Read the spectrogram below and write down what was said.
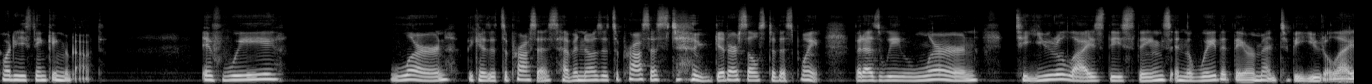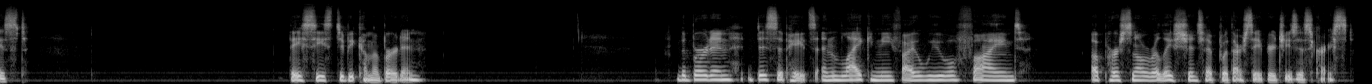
What are you thinking about? If we learn, because it's a process, heaven knows it's a process to get ourselves to this point, but as we learn to utilize these things in the way that they are meant to be utilized, they cease to become a burden. The burden dissipates, and like Nephi, we will find a personal relationship with our Savior Jesus Christ.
